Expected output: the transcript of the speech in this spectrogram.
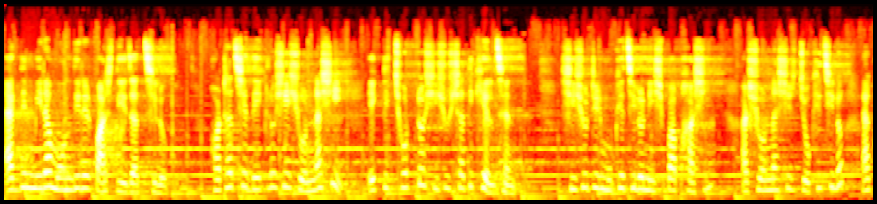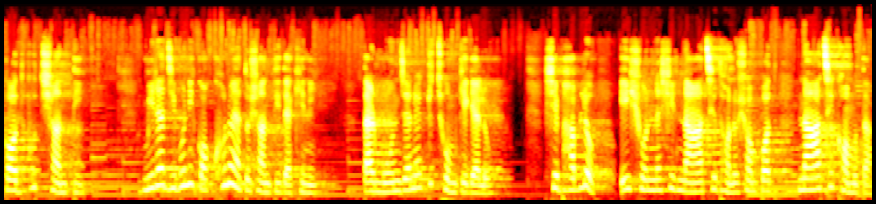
একদিন মীরা মন্দিরের পাশ দিয়ে যাচ্ছিল। হঠাৎ সে দেখল সেই সন্ন্যাসী একটি ছোট্ট শিশুর সাথে খেলছেন। শিশুটির মুখে ছিল নিষ্পাপ হাসি আর সন্ন্যাসীর চোখে ছিল এক অদ্ভুত শান্তি। মীরা জীবনী কখনো এত শান্তি দেখেনি। তার মন যেন একটু ছমকে গেল। সে ভাবল, এই সন্ন্যাসীর না আছে ধনসম্পদ, না আছে ক্ষমতা,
